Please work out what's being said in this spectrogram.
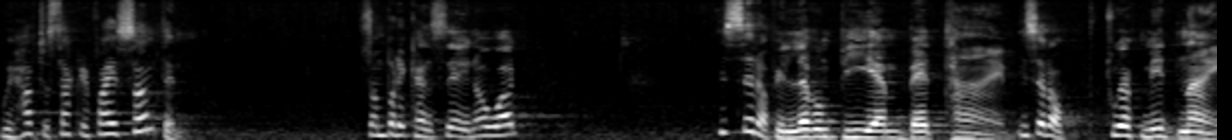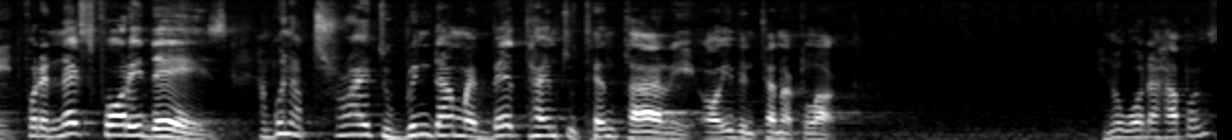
we have to sacrifice something. Somebody can say, you know what? Instead of 11 p.m. bedtime, instead of 12 midnight, for the next 40 days, I'm going to try to bring down my bedtime to 10:30 or even 10 o'clock. You know what that happens?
